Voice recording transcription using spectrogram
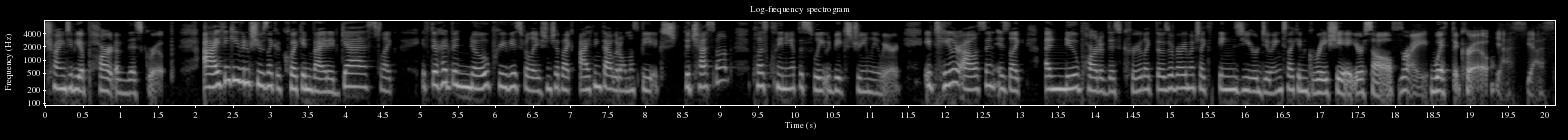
trying to be a part of this group i think even if she was like a quick invited guest like if there had been no previous relationship like i think that would almost be ex- the chest bump plus cleaning up the suite would be extremely weird if taylor allison is like a new part of this crew like those are very much like things you're doing to like ingratiate yourself right. with the crew Yes, yes.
